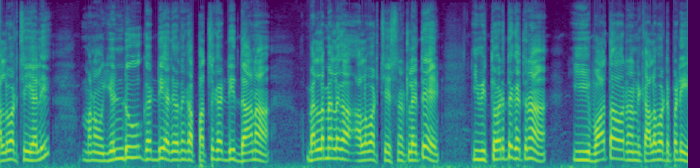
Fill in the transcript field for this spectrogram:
అలవాటు చేయాలి. మనం ఎండు గడ్డి అదేవిధంగా పచ్చగడ్డి దాన మెల్లమెల్లగా అలవాటు చేసినట్లయితే ఇవి త్వరితగతిన ఈ వాతావరణానికి అలవాటు పడి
